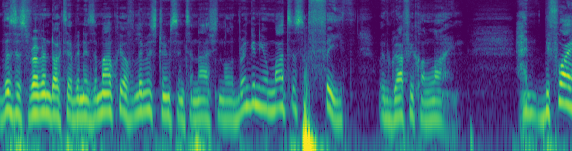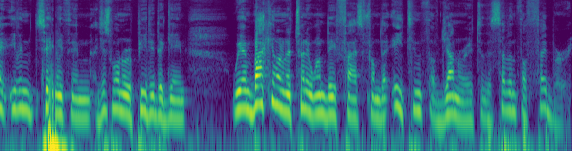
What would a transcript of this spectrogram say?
This is Reverend Dr. Ebenezer Markwei of Living Streams International bringing you matters of faith with Graphic Online. And before I even say anything, I just want to repeat it again. We're embarking on a 21-day fast from the 18th of January to the 7th of February.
